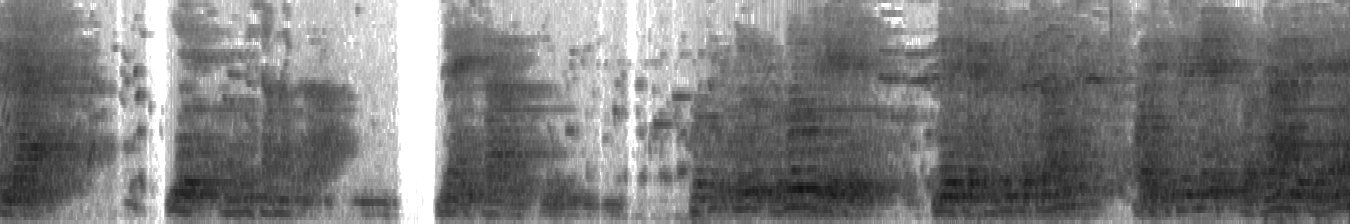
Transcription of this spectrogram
कीड़ा है। ये मोदी साहब ने कहा। मैं इसका से मैं इसका खंडन करता हूँ और इस किस्म के जो ध्यान देते हैं,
